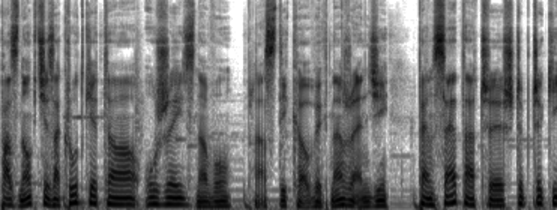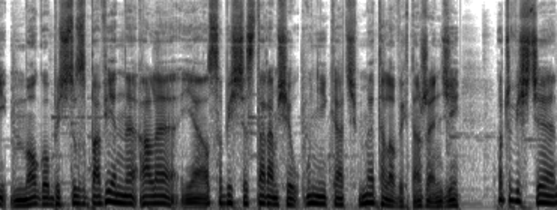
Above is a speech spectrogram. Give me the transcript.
paznokcie za krótkie, to użyj znowu plastikowych narzędzi. Penseta czy szczypczyki mogą być tu zbawienne, ale ja osobiście staram się unikać metalowych narzędzi. Oczywiście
